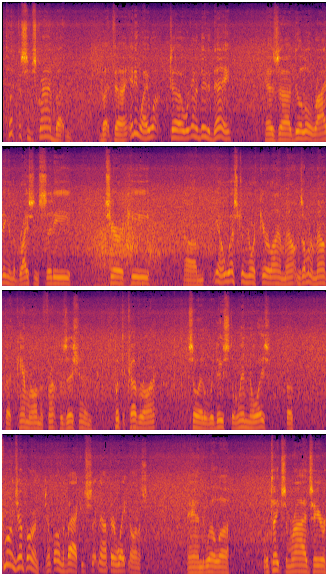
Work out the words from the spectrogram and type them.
Click the subscribe button. But uh, anyway, what uh, we're going to do today is uh, do a little riding in the Bryson City, Cherokee, um, you know, western North Carolina mountains. I'm going to mount the camera on the front position and put the cover on it so it'll reduce the wind noise. So come on, jump on. Jump on the back. He's sitting out there waiting on us. And we'll, uh, we'll take some rides here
